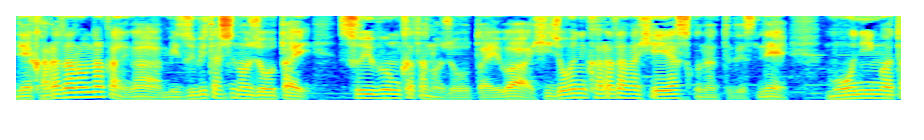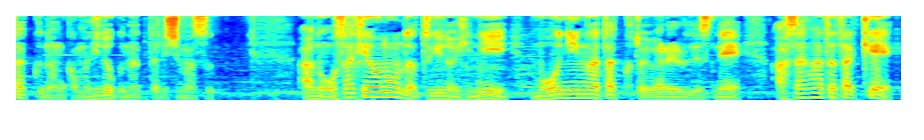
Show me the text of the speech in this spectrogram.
で体の中が水浸しの状態水分過多の状態は非常に体が冷えやすくなってですねモーニングアタックなんかもひどくなったりします。あのお酒を飲んだ次の日にモーニングアタックと言われるですね朝方だけ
